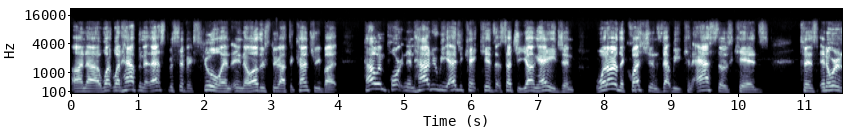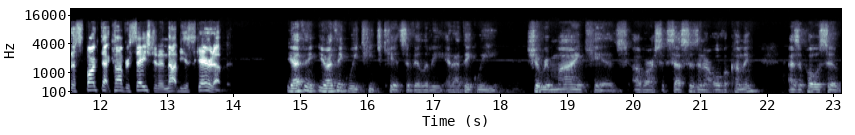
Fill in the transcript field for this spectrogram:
on uh, what what happened at that specific school and you know others throughout the country. But how important and how do we educate kids at such a young age? And what are the questions that we can ask those kids to in order to spark that conversation and not be scared of it? Yeah, I think you know I think we teach kids civility, and I think we should remind kids of our successes and our overcoming as opposed to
